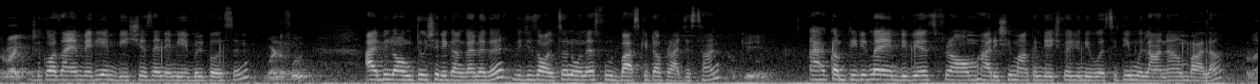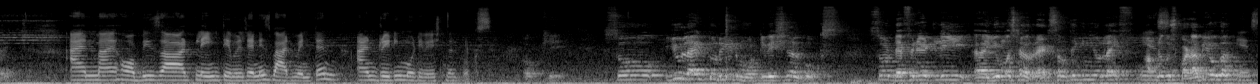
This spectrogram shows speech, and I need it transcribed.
Right. Because I am very ambitious and amiable person. Wonderful. I belong to Shri Ganganagar, which is also known as Food Basket of Rajasthan. Okay. I have completed my MBBS from Harishi Markandeshwar University, Mullana, Ambala. Right. And my hobbies are playing table tennis, badminton, and reading motivational books. Okay. So, you like to read motivational books so definitely uh, you must have read something in your life. Yes, aapne kuch padha bhi yes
